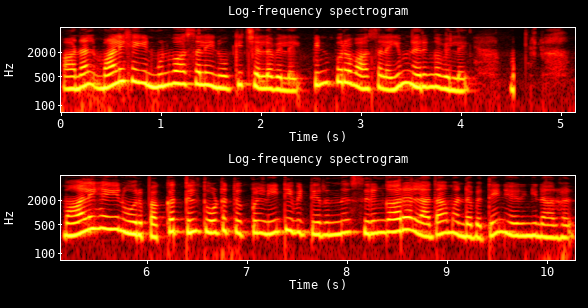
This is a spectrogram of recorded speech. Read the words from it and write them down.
ஆனால் மாளிகையின் முன்வாசலை நோக்கி செல்லவில்லை. பின்புற வாசலையும் நெருங்கவில்லை. மாளிகையின் ஒரு பக்கத்தில் தோட்டத்துக்குள் நீட்டிவிட்டிருந்த சிருங்கார லதா மண்டபத்தை நெருங்கினார்கள்.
